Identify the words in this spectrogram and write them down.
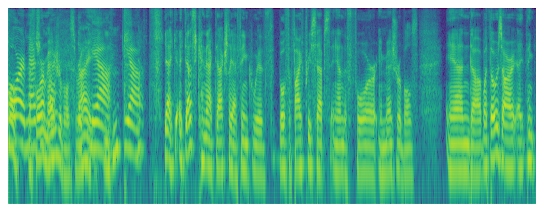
four immeasurables. The four immeasurables, right. The, yeah, mm-hmm. yeah. Yeah, it, it does connect, actually, I think, with both the five precepts and the four immeasurables. And uh, what those are, I think,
